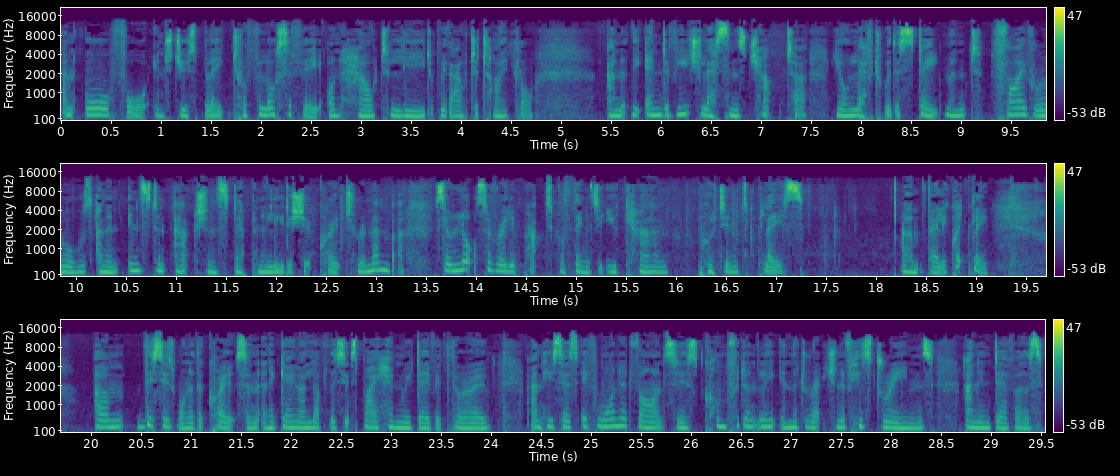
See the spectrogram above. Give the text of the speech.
and all four introduce Blake to a philosophy on how to lead without a title. And at the end of each lesson's chapter, you're left with a statement, five rules, and an instant action step and a leadership quote to remember. So, lots of really practical things that you can put into place um, fairly quickly. Um, this is one of the quotes, and, and, again, I love this. It's by Henry David Thoreau. And he says, If one advances confidently in the direction of his dreams and endeavours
